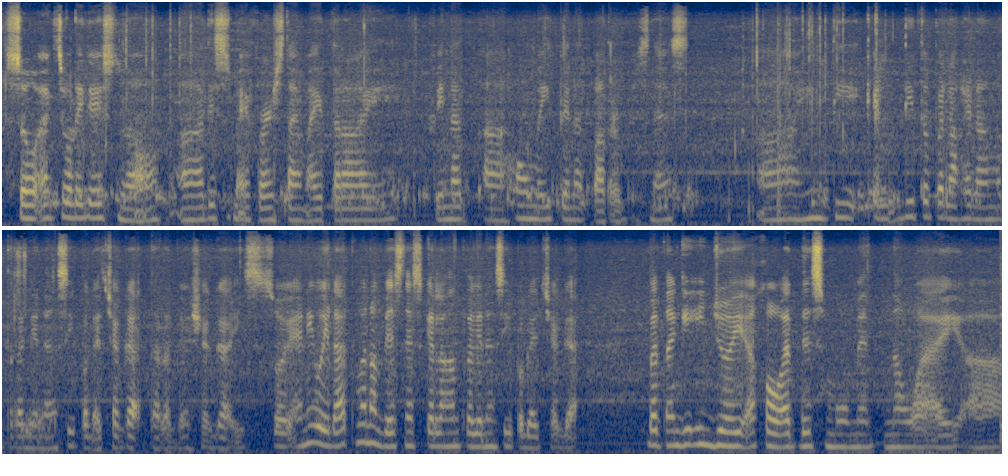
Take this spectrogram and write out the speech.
So, actually guys, no, uh, this is my first time I try peanut, uh, homemade peanut butter business. Ah, hindi, kail- dito pala kailangan mo talaga ng sipag at syaga talaga siya guys. So anyway, lahat mo ng business kailangan talaga ng sipag at syaga. But nag enjoy ako at this moment na why uh,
